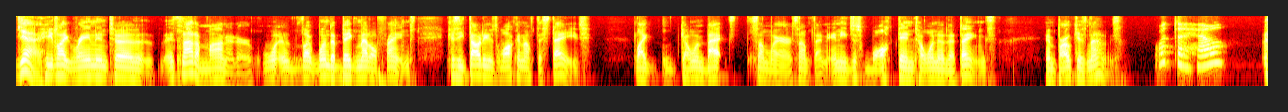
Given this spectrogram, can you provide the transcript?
yeah, he like ran into it's not a monitor, one, like one of the big metal frames, because he thought he was walking off the stage, like going back somewhere or something, and he just walked into one of the things and broke his nose. What the hell?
